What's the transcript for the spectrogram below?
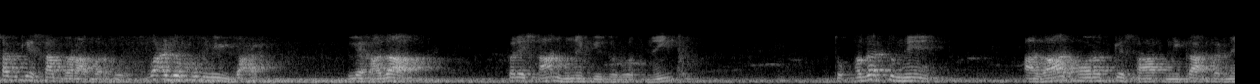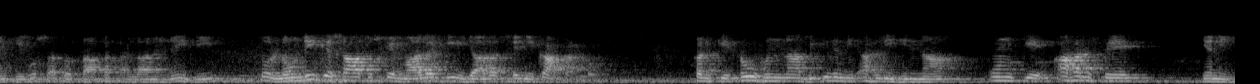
سب کے ساتھ برابر ہو۔ بڑھ کم بڑھ لہذا پریشان ہونے کی ضرورت نہیں۔ تو اگر تمہیں آزاد عورت کے ساتھ نکاح کرنے کی وسعت و طاقت اللہ نے نہیں دی، تو لونڈی کے ساتھ اس کے مالک کی اجازت سے نکاح کر لو۔ فن کی رو ہننا بھی اہلی ہننا ان کے اہل سے یعنی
